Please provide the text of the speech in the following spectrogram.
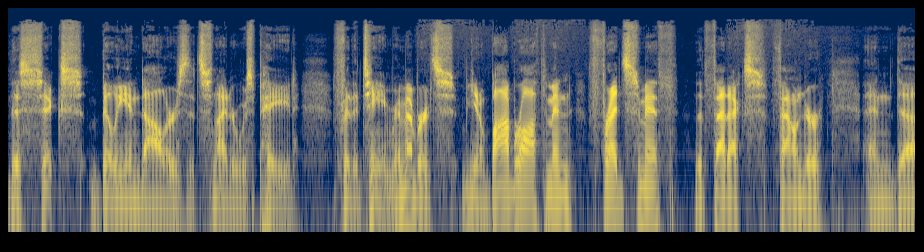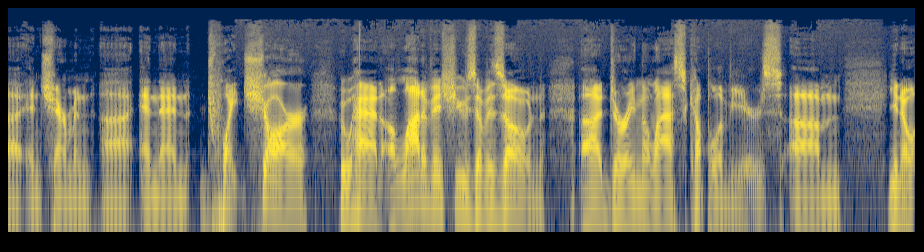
the six billion dollars that Snyder was paid for the team. Remember, it's you know Bob Rothman, Fred Smith, the FedEx founder and uh, and chairman, uh, and then Dwight Schar, who had a lot of issues of his own uh, during the last couple of years. Um, you know,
